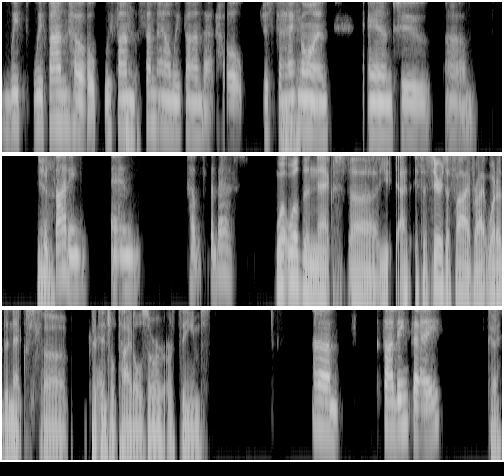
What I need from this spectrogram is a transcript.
we we find hope we find somehow we find that hope just to mm. hang on and to um, yeah. keep fighting and hope for the best. What will the next? Uh, you, it's a series of five, right? What are the next uh, potential titles or, or themes? Um, finding faith. Okay.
